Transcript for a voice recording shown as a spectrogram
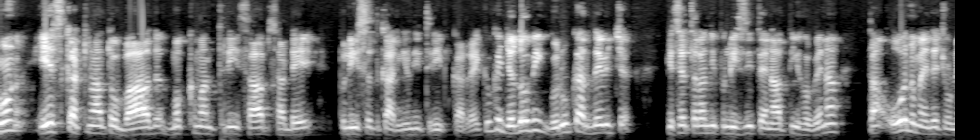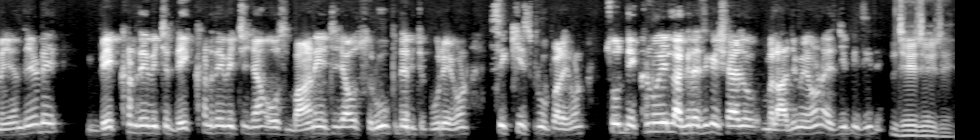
ਹੁਣ ਇਸ ਘਟਨਾ ਤੋਂ ਬਾਅਦ ਮੁੱਖ ਮੰਤਰੀ ਸਾਹਿਬ ਸਾਡੇ ਪੁਲਿਸ ਅਧਿਕਾਰੀਆਂ ਦੀ ਤਾਰੀਫ ਕਰ ਰਹੇ ਕਿਉਂਕਿ ਜਦੋਂ ਵੀ ਗੁਰੂ ਘਰ ਦੇ ਵਿੱਚ ਕਿਸੇ ਤਰ੍ਹਾਂ ਦੀ ਪੁਲਿਸ ਦੀ ਤਾਇਨਾਤੀ ਹੋਵੇ ਨਾ ਤਾਂ ਉਹ ਨੁਮਾਇੰਦੇ ਚੁਣੇ ਜਾਂਦੇ ਜਿਹੜੇ ਵੇਖਣ ਦੇ ਵਿੱਚ ਦੇਖਣ ਦੇ ਵਿੱਚ ਜਾਂ ਉਸ ਬਾਣੇ 'ਚ ਜਾਂ ਉਸ ਸਰੂਪ ਦੇ ਵਿੱਚ ਪੂਰੇ ਹੋਣ ਸਿੱਖੀ ਸਰੂਪ ਵਾਲੇ ਹੋਣ ਸੋ ਦੇਖਣ ਨੂੰ ਇਹ ਲੱਗ ਰਿਹਾ ਸੀ ਕਿ ਸ਼ਾਇਦ ਉਹ ਮੁਲਾਜ਼ਮੇ ਹੋਣ ਐਸਜੀਪੀਸੀ ਦੇ। ਜੀ ਜੀ ਜੀ।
